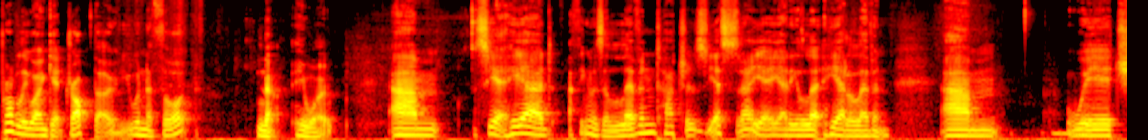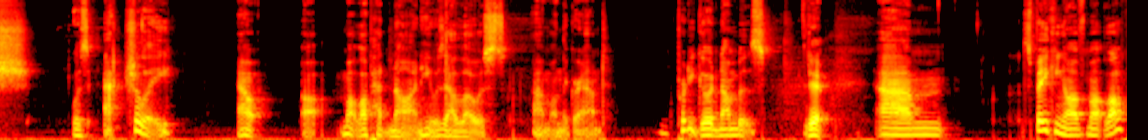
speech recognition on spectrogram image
Probably won't get dropped though. You wouldn't have thought. No, he won't. Um, so yeah, he had I think it was eleven touches yesterday. Yeah, he had ele- he had eleven, um, which was actually our oh, Motlop had nine. He was our lowest um, on the ground. Pretty good numbers. Yeah. Um, speaking of Motlop,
